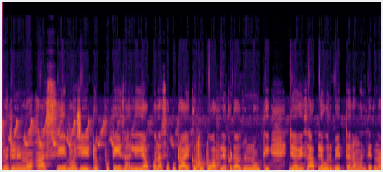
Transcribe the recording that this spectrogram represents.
मैत्रिणींनो अशी म्हणजे ढगफुटी झाली. आपण असं कुठं ऐकत होतो आपल्याकडं अजून नव्हती. ज्यावेळेस आपल्यावर बेततं म्हणतात ना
